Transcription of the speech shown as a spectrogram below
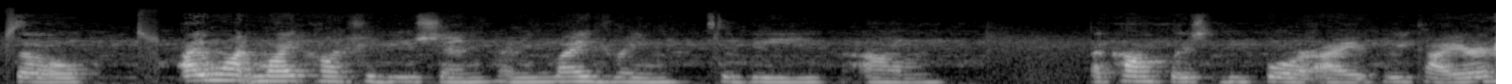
So I want my contribution, I mean, my dream to be um, accomplished before I retire,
